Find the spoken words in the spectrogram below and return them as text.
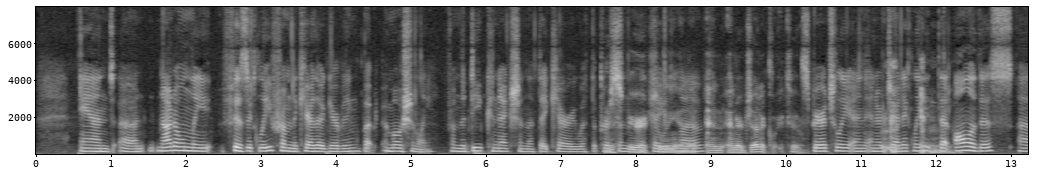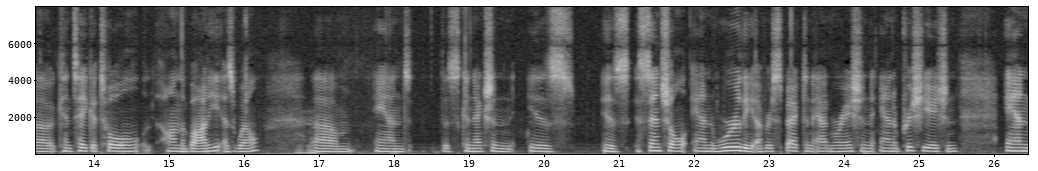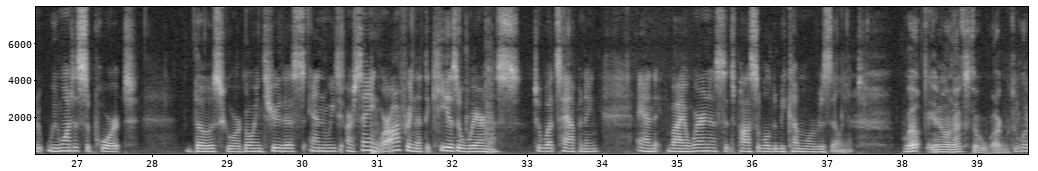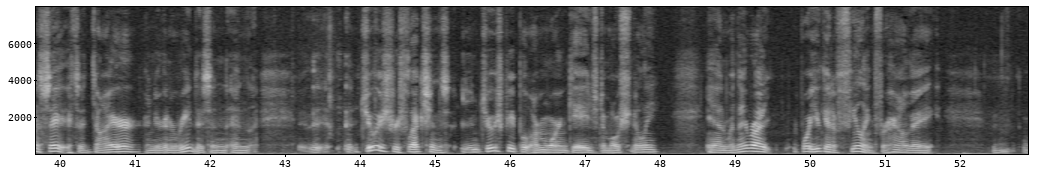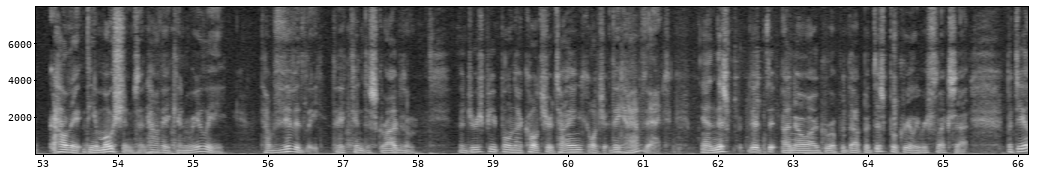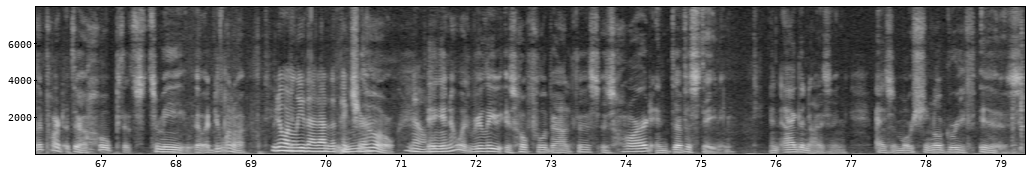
And uh, not only physically from the care they're giving, but emotionally from the deep connection that they carry with the person and that spiritually they love and, and energetically too. spiritually and energetically, that all of this uh, can take a toll on the body as well. Um, and this connection is is essential and worthy of respect and admiration and appreciation. And we want to support those who are going through this. And we are saying, we're offering that the key is awareness to what's happening. And by awareness, it's possible to become more resilient. Well, you know, that's the. I do want to say it's a dire, and you're going to read this, and and the, the Jewish reflections. Jewish people are more engaged emotionally, and when they write, boy, you get a feeling for how they, how they, the emotions, and how they can really, how vividly they can describe them. The Jewish people in that culture, Italian culture, they have that. And this, th- th- I know I grew up with that, but this book really reflects that. But the other part, of the hope that's to me, I do want to. We don't want to leave that out of the picture. No. No. And you know what really is hopeful about this? Is hard and devastating and agonizing as emotional grief is.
